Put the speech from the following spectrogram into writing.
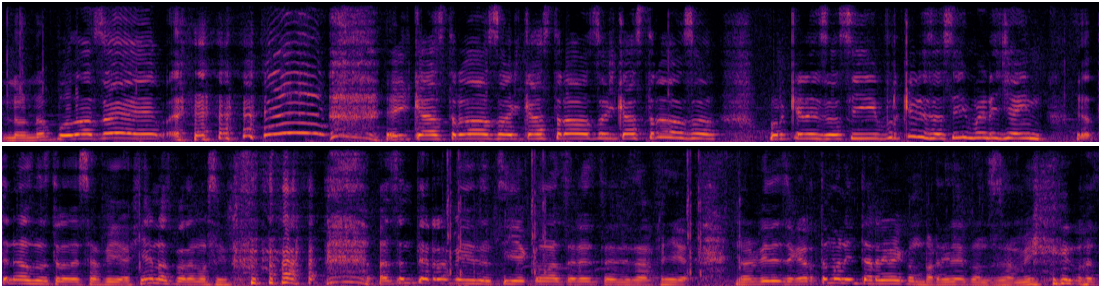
Lo no pudo hacer. el castroso, el castroso, el castroso. ¿Por qué eres así? ¿Por qué eres así, Mary Jane? Ya tenemos nuestro desafío. Ya nos podemos ir. Bastante rápido y sencillo cómo hacer este desafío. No olvides dejar tu manita arriba y compartirlo con tus amigos.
